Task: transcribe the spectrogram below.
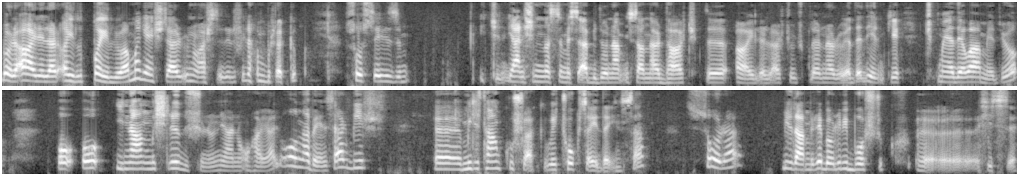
Böyle aileler ayılıp bayılıyor ama gençler üniversiteleri falan bırakıp sosyalizm için yani şimdi nasıl mesela bir dönem insanlar daha çıktı, aileler çocuklarını arıyor ya da diyelim ki çıkmaya devam ediyor. O, o inanmışlığı düşünün yani o hayal. Ona benzer bir e, militan kuşak ve çok sayıda insan. Sonra birdenbire böyle bir boşluk e, hissi.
